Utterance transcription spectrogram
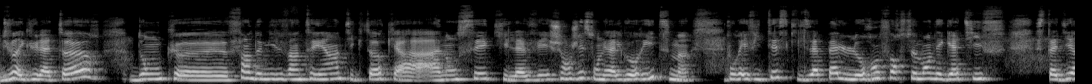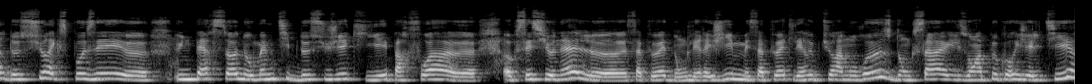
du régulateur. Donc fin 2021, TikTok a annoncé qu'il avait changé son algorithme pour éviter ce qu'ils appellent le renforcement négatif, c'est-à-dire de surexposer euh, une personne au même type de sujet qui est parfois euh, obsessionnel. Euh, ça peut être donc les régimes, mais ça peut être les ruptures amoureuses. Donc ça, ils ont un peu corrigé le tir.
